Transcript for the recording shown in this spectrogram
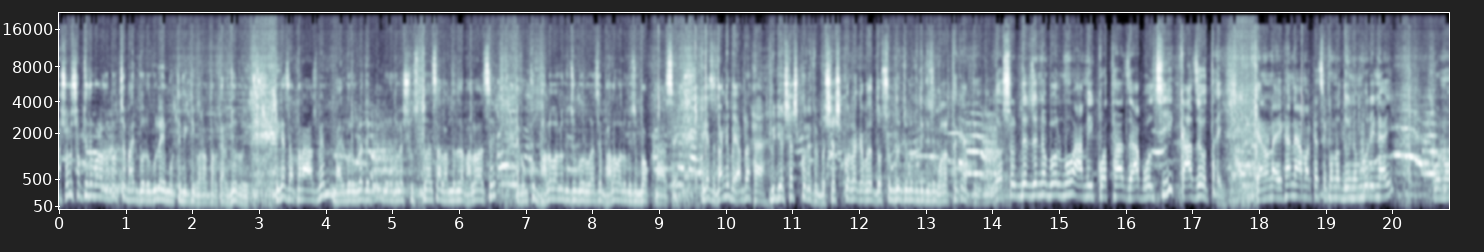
আসলে সবচেয়ে বড় কথা হচ্ছে ভাইয়ের গরুগুলো এই মুহূর্তে বিক্রি করা দরকার জরুরি। ঠিক আছে আপনারা আসবেন ভাইয়ের গরুগুলো দেখবেন গরুগুলো সুস্থ আছে আলহামদুলিল্লাহ ভালো আছে এবং খুব ভালো ভালো কিছু গরু আছে ভালো ভালো কিছু বকনা আছে। ঠিক আছে জাঙ্গির ভাই আমরা হ্যাঁ। ভিডিও শেষ করে ফেলব। শেষ করার আগে আমাদের দর্শকদের জন্য যদি কিছু বলার থাকে আপনি দর্শকদের জন্য বলব আমি কথা যা বলছি কাজেও তাই। কেননা এখানে আমার কাছে কোনো দুই নম্বরই নাই। কোনো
